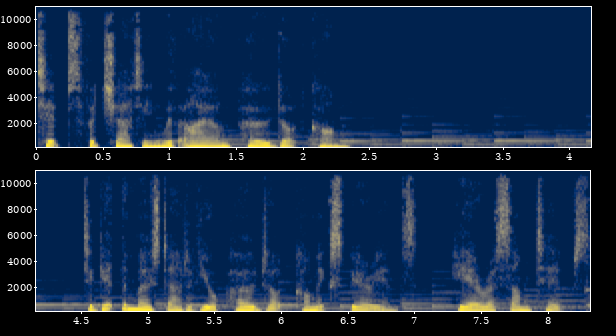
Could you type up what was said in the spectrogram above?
Tips for chatting with AI on Poe.com. To get the most out of your Poe.com experience, here are some tips.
